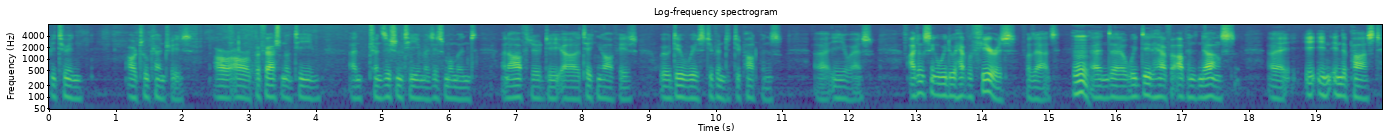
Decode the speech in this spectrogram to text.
between our two countries, our, our professional team and transition team at this moment. And after the uh, taking office, we will deal with different departments uh, in U.S. I don't think we do have a fears for that. Mm. And uh, we did have ups and downs uh, in, in the past,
